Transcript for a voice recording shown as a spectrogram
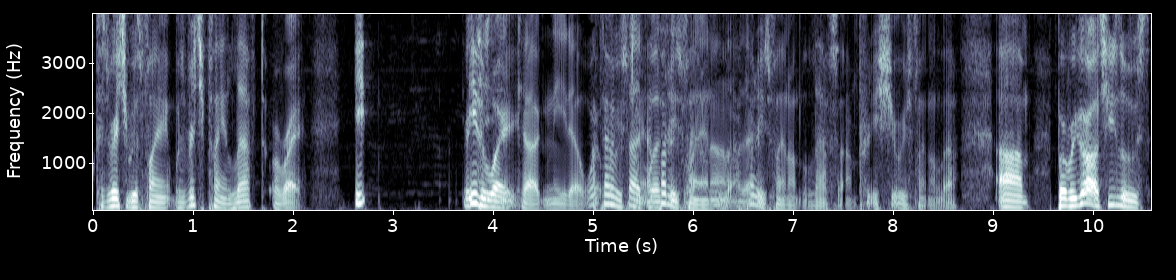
because Richie was playing. Was Richie playing left or right? E- either way, incognito. I thought he was playing. I thought he was playing. on? the, I thought he was playing on the left side. I'm pretty sure he was playing on the left. Um, but regardless, you lose.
